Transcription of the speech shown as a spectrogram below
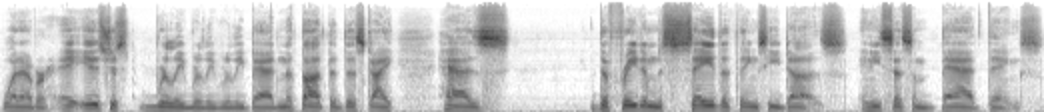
whatever. It's just really, really, really bad. And the thought that this guy has the freedom to say the things he does, and he says some bad things,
